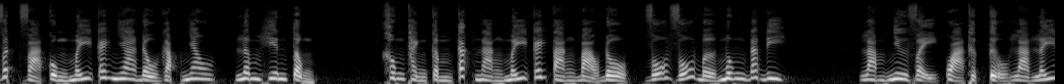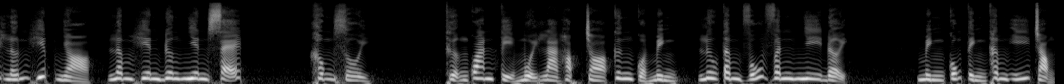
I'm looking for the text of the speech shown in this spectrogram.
vất vả cùng mấy cái nha đầu gặp nhau. Lâm hiên tổng. Không thành cầm các nàng mấy cái tàng bảo đồ. Vỗ vỗ bờ mông đã đi. Làm như vậy quả thực tự là lấy lớn hiếp nhỏ. Lâm hiên đương nhiên sẽ. Không rồi. Thượng quan tỷ muội là học trò cưng của mình, lưu tâm Vũ Vân Nhi đợi. Mình cũng tình thâm ý trọng.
